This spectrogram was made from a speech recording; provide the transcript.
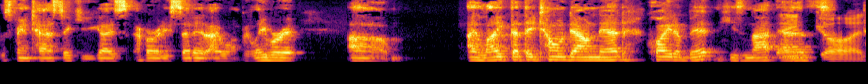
was fantastic. You guys have already said it. I won't belabor it. Um, I like that they toned down Ned quite a bit. He's not Thank as God.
